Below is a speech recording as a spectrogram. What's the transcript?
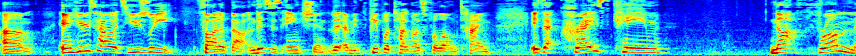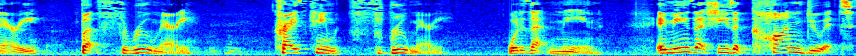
Um, and here's how it's usually thought about, and this is ancient. I mean, people talked about this for a long time. Is that Christ came not from Mary, but through Mary. Christ came through Mary. What does that mean? It means that she's a conduit.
